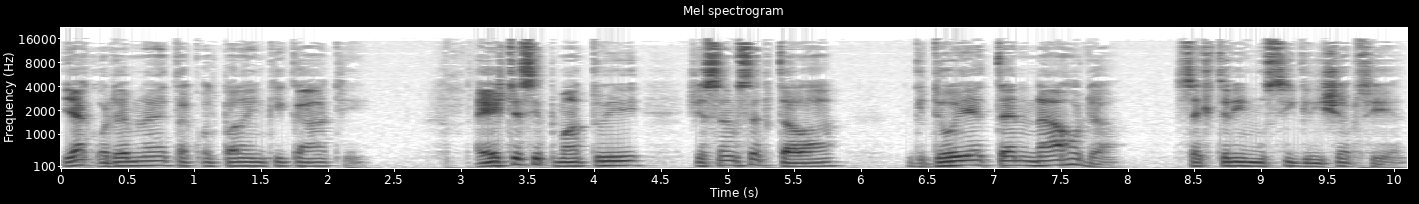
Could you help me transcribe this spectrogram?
Jak ode mne, tak od panenky Káti. A ještě si pamatuji, že jsem se ptala, kdo je ten náhoda, se kterým musí Gríša přijet.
